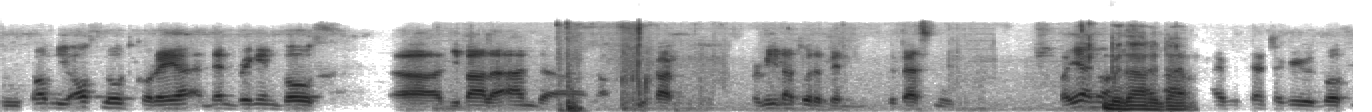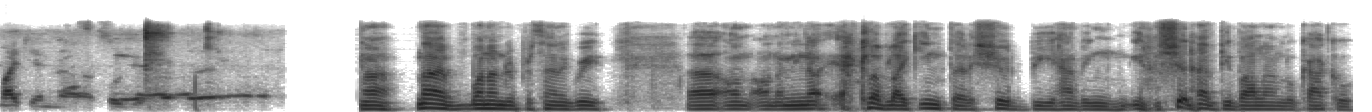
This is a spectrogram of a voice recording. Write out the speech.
to probably offload Correa and then bring in both uh, Dybala and uh, Lukaku. For me, that would have been the best move. But yeah, no, without I, a doubt, I, I, would tend to agree with both Mikey and uh, No, no, I 100% agree. Uh, on, on, I mean, a club like Inter should be having, you know, should have Dybala and Lukaku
